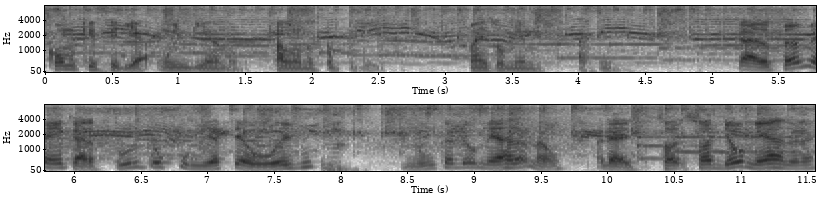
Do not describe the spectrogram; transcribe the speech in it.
Como que seria um indiano falando português? Mais ou menos assim. Cara, eu também, cara. Tudo que eu comi até hoje nunca deu merda, não. Aliás, só, só deu merda, né?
